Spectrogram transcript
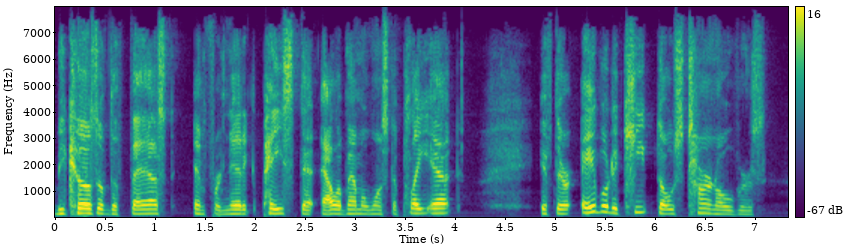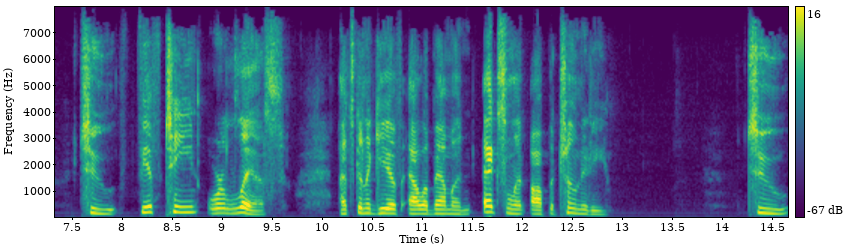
Because of the fast and frenetic pace that Alabama wants to play at, if they're able to keep those turnovers to 15 or less, that's going to give Alabama an excellent opportunity to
